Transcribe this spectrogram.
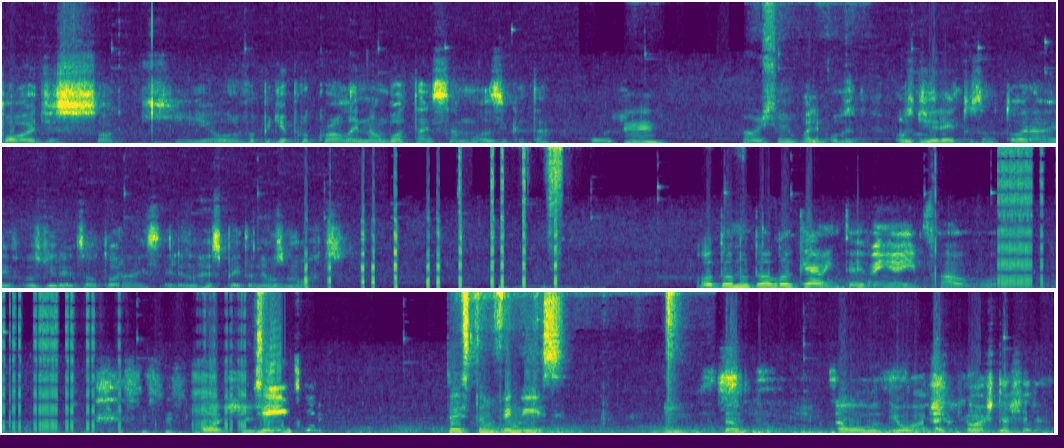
pode, só que eu vou pedir pro Crowley não botar essa música, tá? Poxa. Hum. Poxa. Olha, os, os direitos autorais, os direitos autorais, eles não respeitam nem os mortos. Ô dono do aluguel, intervém aí, por favor. Poxa, Gente, vocês estão vendo isso? São, são os. Eu acho, gente- eu acho que tá cheirando.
